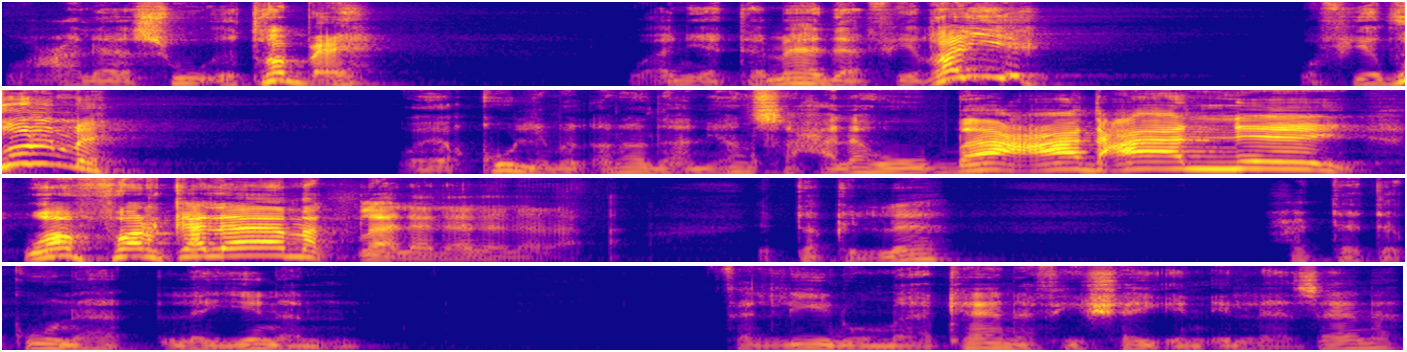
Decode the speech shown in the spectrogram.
وعلى سوء طبعه وأن يتمادى في غيه وفي ظلمه ويقول لمن أراد أن ينصح له بعد عني وفر كلامك. لا لا لا لا لا. اتق الله حتى تكون لينا. فاللين ما كان في شيء إلا زانه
